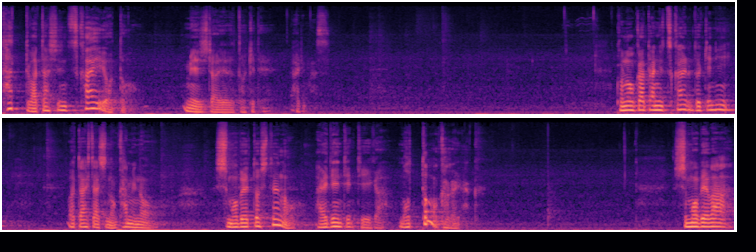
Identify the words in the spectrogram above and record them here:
立って私に仕えようと命じられる時であります。この方に仕える時に私たちの神のしもべとしてのアイデンティティが最も輝く。しもべは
